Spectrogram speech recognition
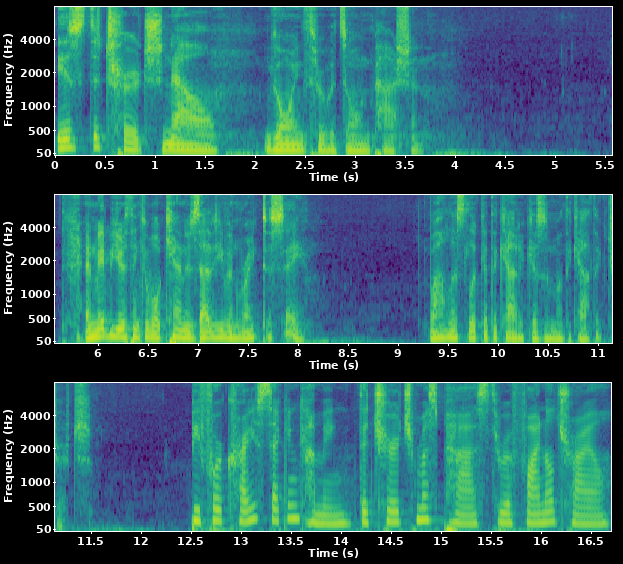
Is the church now going through its own passion? And maybe you're thinking, well, Ken, is that even right to say? Well, let's look at the Catechism of the Catholic Church. Before Christ's second coming, the Church must pass through a final trial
